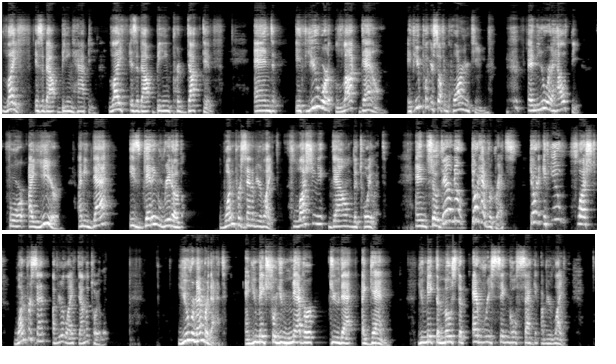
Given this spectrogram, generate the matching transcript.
Life is about being happy. Life is about being productive. And if you were locked down, if you put yourself in quarantine and you were healthy for a year, I mean, that is getting rid of 1% of your life, flushing it down the toilet. And so there are no, don't have regrets. Don't, if you flushed 1% of your life down the toilet, you remember that and you make sure you never do that again. You make the most of every single second of your life.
